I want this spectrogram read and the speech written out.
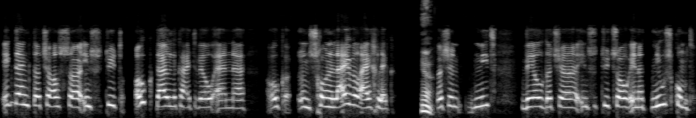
Ik denk dat je als uh, instituut ook duidelijkheid wil en ook een schone lei wil eigenlijk. Ja. Dat je niet wil dat je instituut zo in het nieuws komt.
